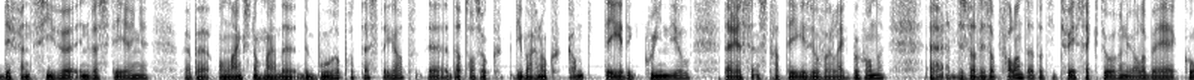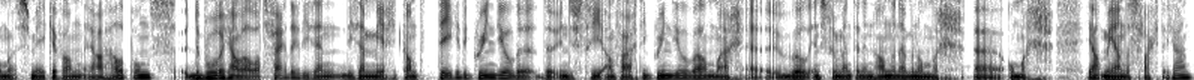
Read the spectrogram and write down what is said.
defensieve investeringen. We hebben onlangs nog maar de, de boerenprotesten gehad. Eh, dat was ook, die waren ook gekant tegen de Green Deal. Daar is een strategisch overleg begonnen. Dus dat is opvallend hè, dat die twee sectoren nu allebei komen smeken van ja, help ons. De boeren gaan wel wat verder. Die zijn, die zijn meer gekant tegen de Green Deal. De, de industrie aanvaardt die Green Deal wel, maar wil instrumenten in handen hebben om er, om er ja, mee aan de slag te gaan.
